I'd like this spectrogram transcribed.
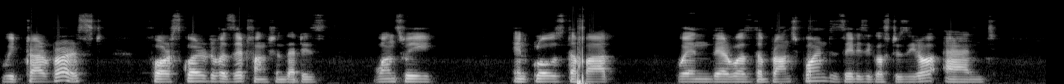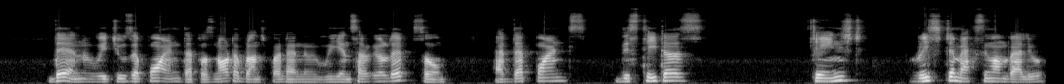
we traversed for square root of a z function that is once we enclose the path when there was the branch point z is equals to 0 and then we choose a point that was not a branch point and we encircled it so at that point this thetas changed reached a maximum value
